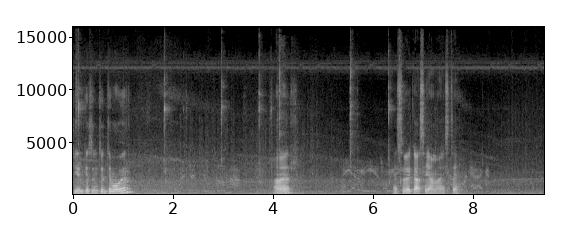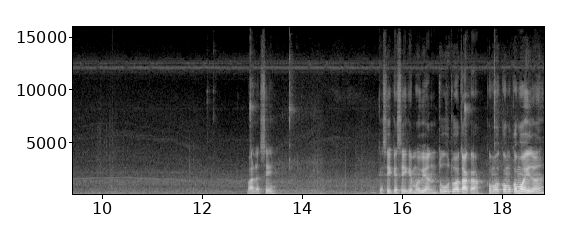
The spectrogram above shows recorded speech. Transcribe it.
Sí, el que se intente mover. A ver. SBK se llama este. Vale, sí. Que sí, que sí, que muy bien. Tú, tú ataca. ¿Cómo, cómo, cómo ha ido, eh?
